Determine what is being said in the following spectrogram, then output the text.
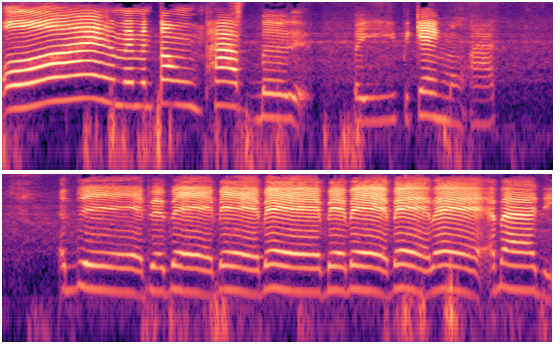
โอ้ย บอร์ไปไปแกล้งมองอาร์ตเบเบเบเบเบเบเบเบเบเบดิ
